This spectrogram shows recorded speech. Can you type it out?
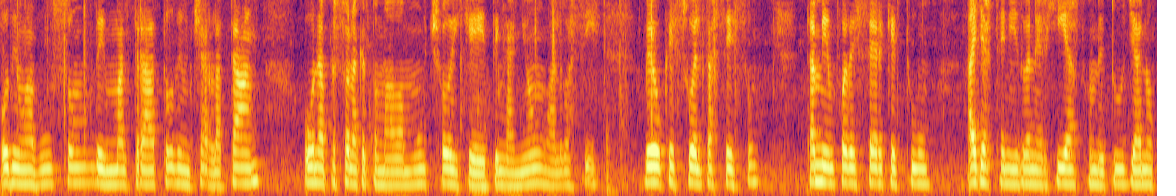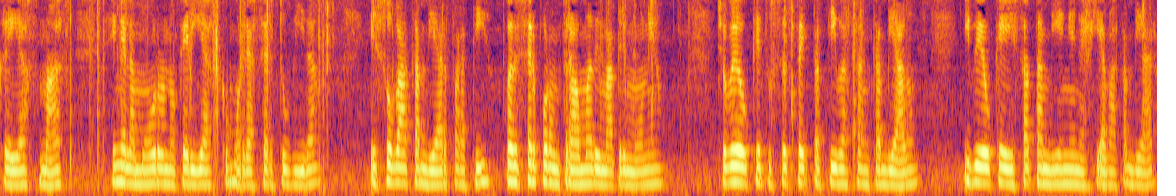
o de un abuso, de un maltrato, de un charlatán, o una persona que tomaba mucho y que te engañó o algo así. Veo que sueltas eso. También puede ser que tú hayas tenido energías donde tú ya no creías más en el amor o no querías como rehacer tu vida. Eso va a cambiar para ti. Puede ser por un trauma de matrimonio. Yo veo que tus expectativas han cambiado y veo que esa también energía va a cambiar.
